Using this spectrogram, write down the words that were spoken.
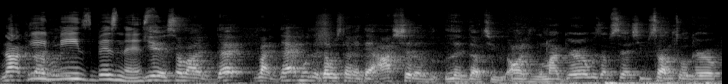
Nah, he really- means business. Yeah, so like that, like that was a double standard that I should have lived up to. Honestly, my girl was upset. She was talking to a girl,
